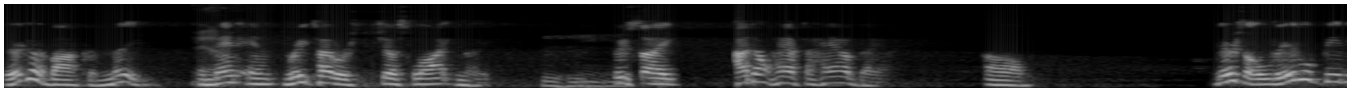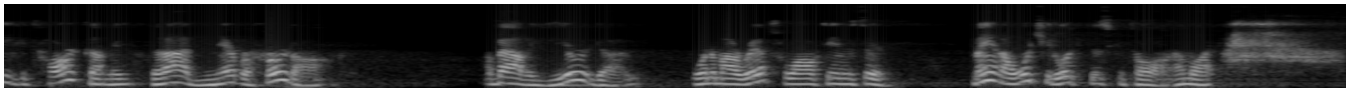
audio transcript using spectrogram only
they're going to buy from me. And, Yeah. man, and retailers just like me who say, I don't have to have that. Uh, there's a little bitty guitar company that I'd never heard of about a year ago one of my reps walked in and said, "Man, I want you to look at this guitar." I'm like, ah,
